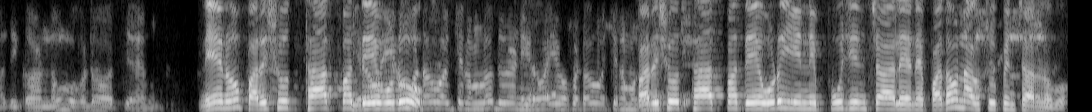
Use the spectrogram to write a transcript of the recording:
ఆది కాండం ఒకటో అధ్యాయము. నేను పరిశుద్ధాత్మ దేవుడు. పరిశుద్ధాత్మ దేవుడు ఈయన్ని పూజించాలి అనే పదం నాకు చూపించాలి నువ్వు.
